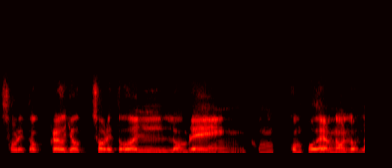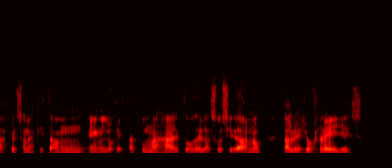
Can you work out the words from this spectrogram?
sobre todo, creo yo, sobre todo el hombre con, poder, ¿no? Los, las personas que están en los estatus más altos de la sociedad, ¿no? Tal vez los reyes,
